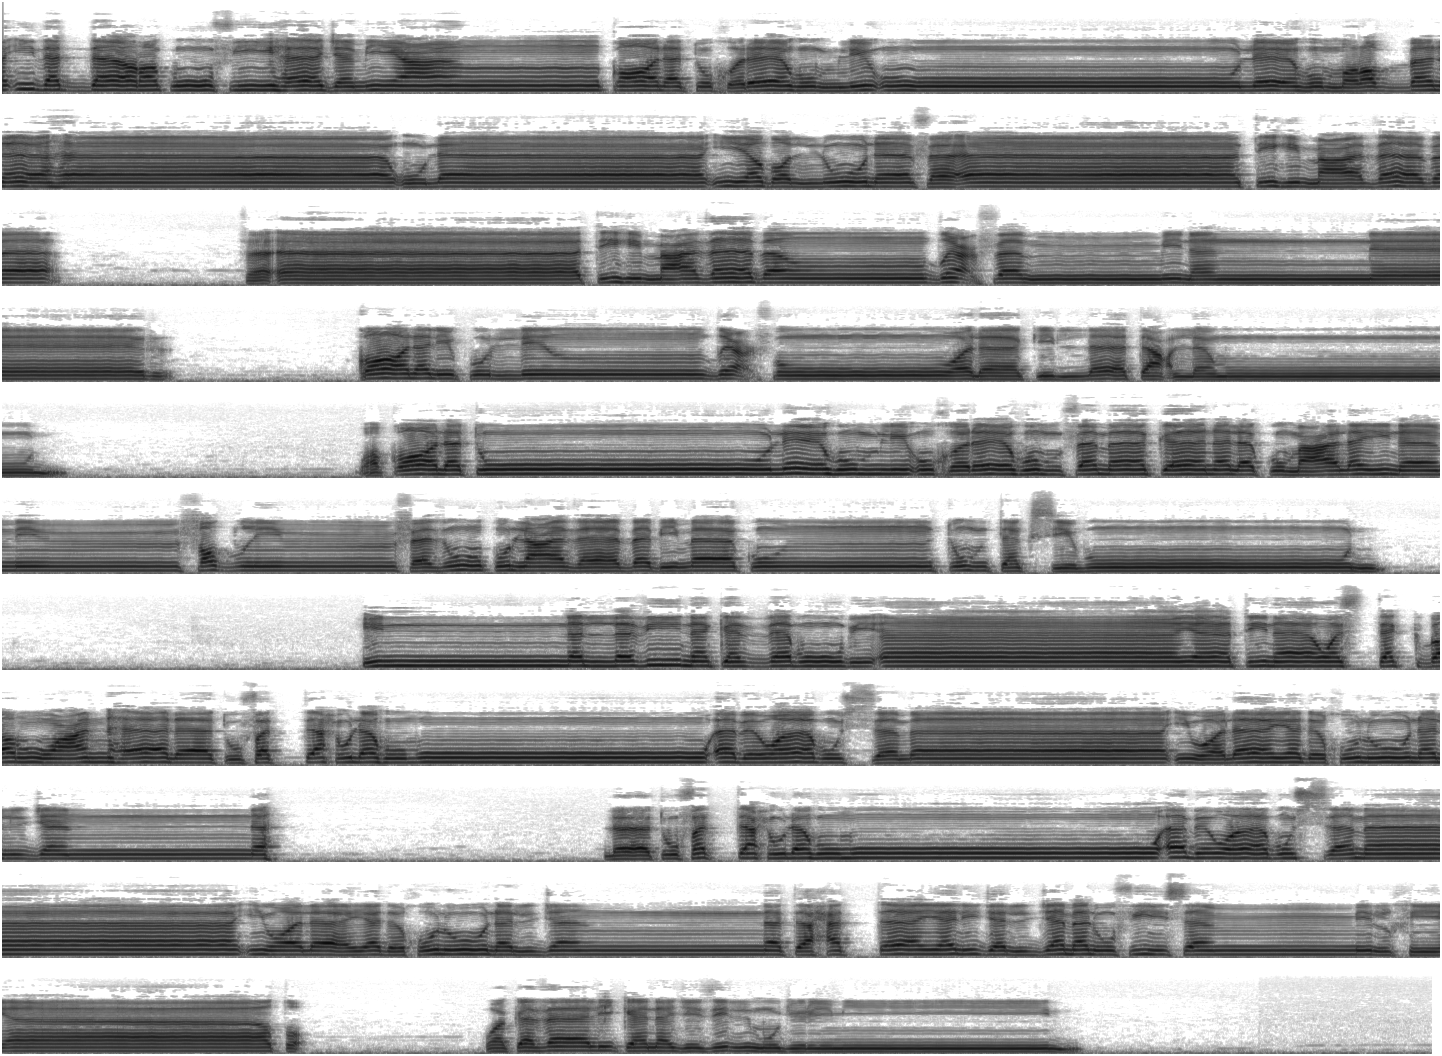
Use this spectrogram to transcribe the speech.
إذا اداركوا فيها جميعا قال تخراهم لأولاهم ربنا هؤلاء يضلون فآتهم عذاباً فآتهم عذابا ضعفا من النار. قال لكل ضعف ولكن لا تعلمون. وقالت أوليهم لأخريهم فما كان لكم علينا من فضل فذوقوا العذاب بما كنتم تكسبون. ان الذين كذبوا باياتنا واستكبروا عنها لا تفتح لهم ابواب السماء ولا يدخلون الجنه لا تفتح لهم أبواب السماء ولا يدخلون الجنة حتى يلج الجمل في سم الخياط. وكذلك نجزي المجرمين.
